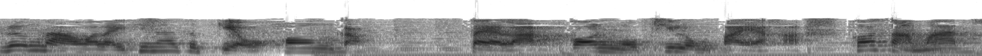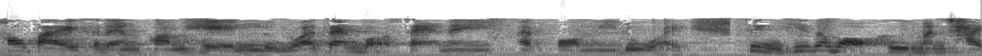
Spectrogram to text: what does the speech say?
เรื่องราวอะไรที่น่าจะเกี่ยวข้องกับ แต่ละก้อนงบที่ลงไปอะค่ะ ก็สามารถเข้าไปแสดงความเห็นหรือว่าแจ้งเบาะแสในแพลตฟอร์มนี้ด้วย สิ่งที่จะบอกคือมันใช้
